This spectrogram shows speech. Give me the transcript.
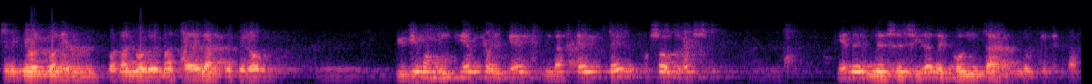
tiene que ver con, el, con algo de más adelante, pero Vivimos un tiempo en que la gente, nosotros, tiene necesidad de contar lo que le pasa.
